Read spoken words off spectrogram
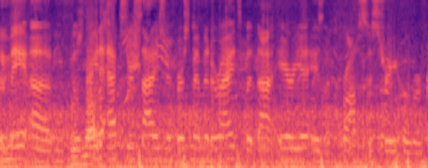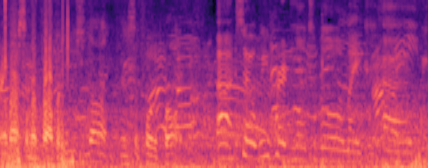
You may, uh, you feel free to exercise your First Amendment rights, but that area is across the street over Franklin. That's on the property. Who's not in support of pride? Uh, so we've heard multiple, like, uh, we've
